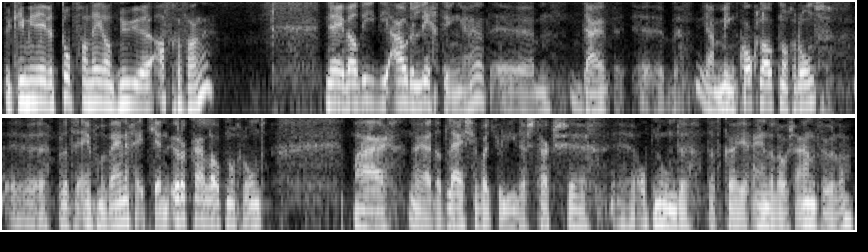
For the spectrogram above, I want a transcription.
de criminele top van Nederland nu afgevangen? Nee, wel die, die oude lichting. Hè. daar, ja, Min Kok loopt nog rond. maar dat is een van de weinigen. Etienne Urka loopt nog rond. Maar nou ja, dat lijstje wat jullie daar straks uh, opnoemden, dat kan je eindeloos aanvullen.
